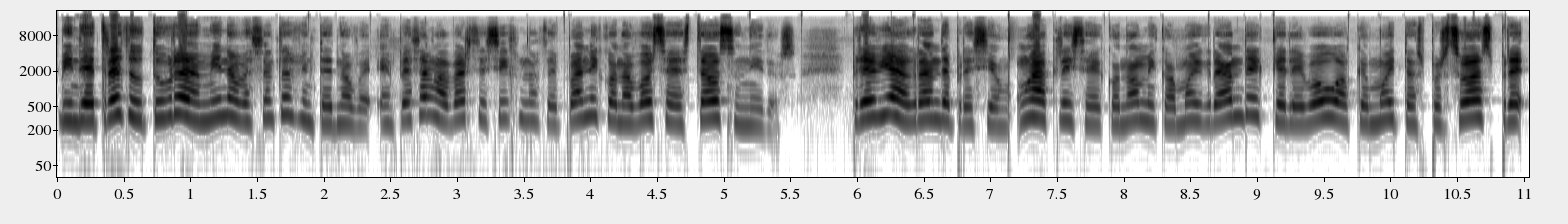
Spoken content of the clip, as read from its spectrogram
23 de outubro de 1929, empezan a verse signos de pánico na Bolsa de Estados Unidos, previa á Gran Depresión, unha crise económica moi grande que levou a que moitas persoas pre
